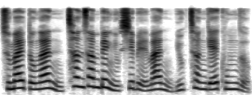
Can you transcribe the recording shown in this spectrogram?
주말 동안 1361만 6천 개 공급.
